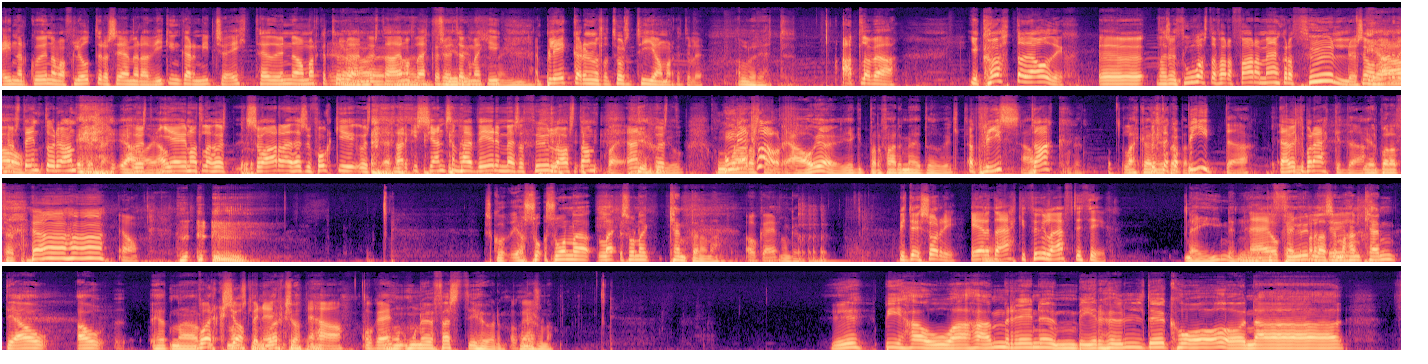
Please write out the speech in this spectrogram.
Einar Guðna var fljótur að segja mér að Víkingar 91 hefðu unnið á markatölu Já, En veist, það er náttúrulega eitthvað sem við tökum ekki nei. En blikar unnið náttúrulega 2010 á markatölu. Alveg rétt. Allavega ég köttaði á þig uh, þar sem þú varst að fara að fara með einhverja þulu sem Já. verið hjá Steindóri Já, já. ég náttúrulega þú veist, svaraði þessu fólki veist, það er ekki sjensan hafi verið með þessa þulu á standbæ en Jú, jú. hún, var er að klár Já, já, ég get bara farið með þetta þú vilt Uh, please, Já, takk ok. Lækkaði viltu eitthvað betann. být eða? viltu bara ekkert Ég eða? vil bara Já, já, Sko, já, svo, svona, svona kendan hana ok okay. Býtu, sorry, er þetta ekki þula eftir þig? Nei, nei, nei, Nei, þetta ok, þetta bara þula sem hann kendi á, á hérna, Workshopinu. workshopinu. Já, ok. Hún, hún hefur fest í huganum. Ok. Hún er svona. Upp í háa hamrinum býr huldu kona.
